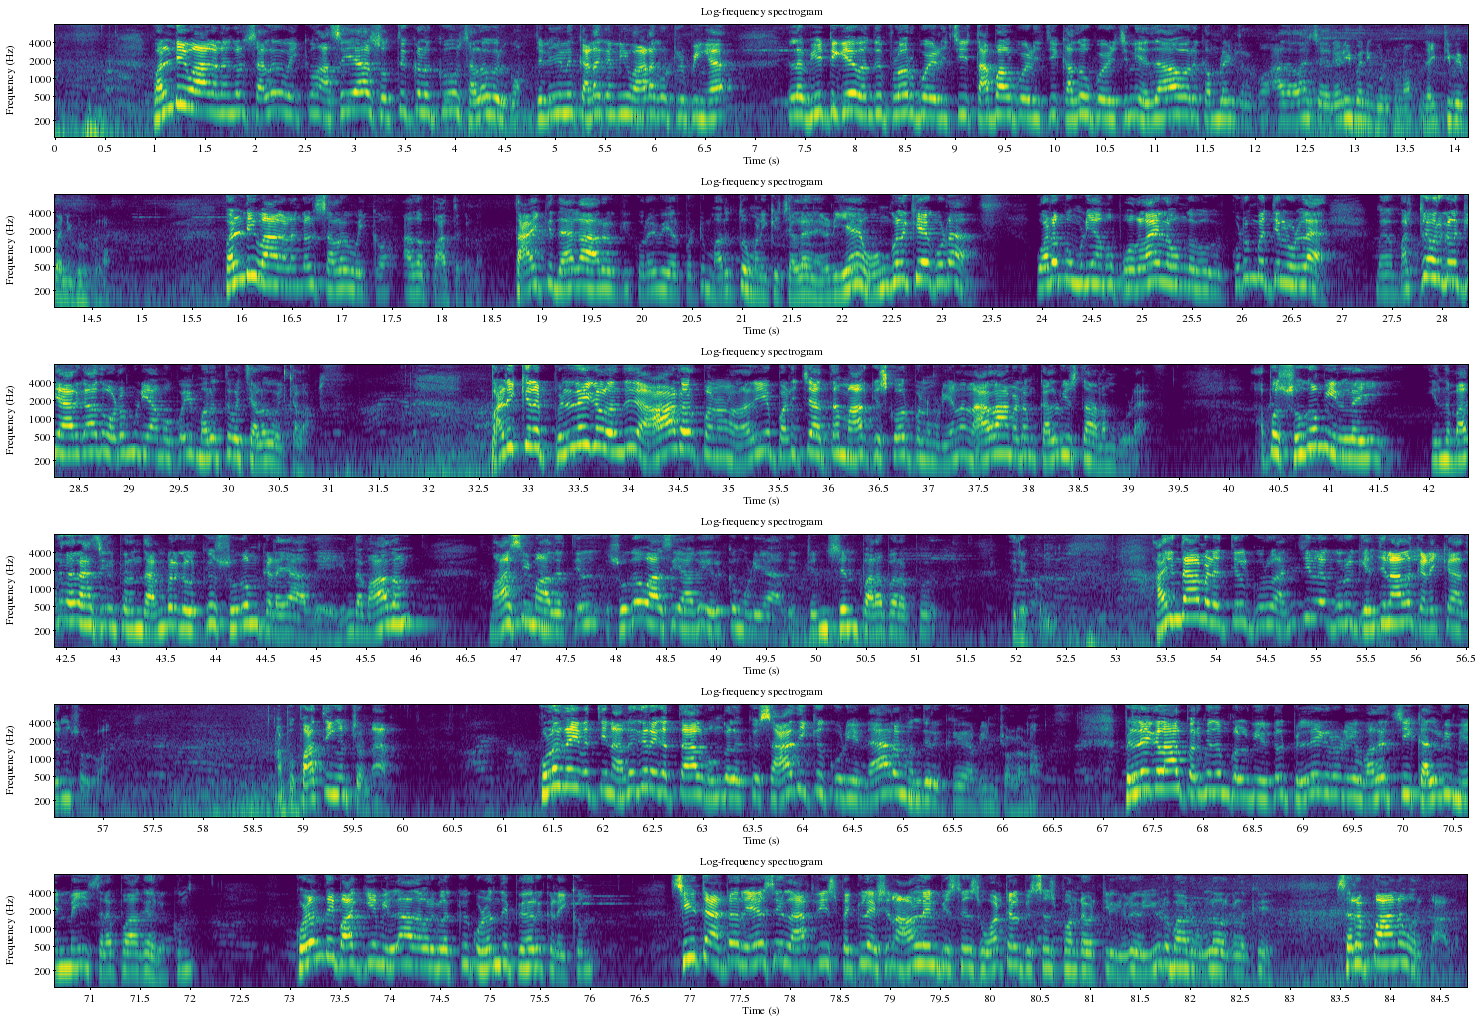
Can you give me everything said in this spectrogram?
வண்டி வாகனங்கள் செலவு வைக்கும் அசையா சொத்துக்களுக்கும் செலவு இருக்கும். திடீர்னு கடை கண்ணி வாடகை விட்டுருப்பீங்க. இல்லை வீட்டுக்கே வந்து ஃப்ளோர் போயிடுச்சு தபால் போயிடுச்சு கதவு போயிடுச்சுன்னு ஏதாவது ஒரு கம்ப்ளைண்ட் இருக்கும். அதெல்லாம் ரெடி பண்ணி கொடுக்கணும். ரெக்டிஃபை பண்ணி கொடுக்கணும். வண்டி வாகனங்கள் செலவு வைக்கும். அதை பார்த்துக்கணும். தாய்க்கு தேக ஆரோக்கிய குறைவு ஏற்பட்டு மருத்துவமனைக்கு செல்ல நேரடி. ஏன்? உங்களுக்கே கூட உடம்பு முடியாமல் போகலாம். இல்லை உங்கள் குடும்பத்தில் உள்ள ம- மற்றவர்களுக்கு யாருக்காவது உடம்பு முடியாமல் போய் மருத்துவ செலவு வைக்கலாம். படிக்கிற பிள்ளைகள் வந்து ஹார்ட் ஒர்க் பண்ணணும். நிறைய படித்தா தான் மார்க் ஸ்கோர் பண்ண முடியும். ஏன்னா நாலாம் இடம் கல்வி ஸ்தானம் கூட. அப்போ சுகம் இல்லை. இந்த மகர ராசியில் பிறந்த அன்பர்களுக்கு சுகம் கிடையாது. இந்த மாதம் மாசி மாதத்தில் சுகவாசியாக இருக்க முடியாது. டென்ஷன் பரபரப்பு இருக்கும். ஐந்தாம் இடத்தில் குரு அஞ்சில் குரு கெஞ்சினாலும் கிடைக்காதுன்னு சொல்லுவாங்க. அப்போ பார்த்தீங்கன்னு சொன்னால் குலதெய்வத்தின் அனுகிரகத்தால் உங்களுக்கு சாதிக்கக்கூடிய நேரம் வந்திருக்கு அப்படின்னு சொல்லணும். பிள்ளைகளால் பெருமிதம் கொள்வீர்கள். பிள்ளைகளுடைய வளர்ச்சி கல்வி மேன்மை சிறப்பாக இருக்கும். குழந்தை பாக்கியம் இல்லாதவர்களுக்கு குழந்தை பேறு கிடைக்கும். சீட்டாட்டம் race lottery speculation online business hotel business போன்றவற்றில் இரு ஈடுபாடு உள்ளவர்களுக்கு சிறப்பான ஒரு காலம்.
